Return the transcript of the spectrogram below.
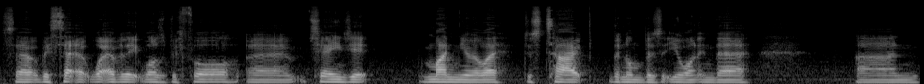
So it'll be set at whatever it was before. Um, change it manually. Just type the numbers that you want in there and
